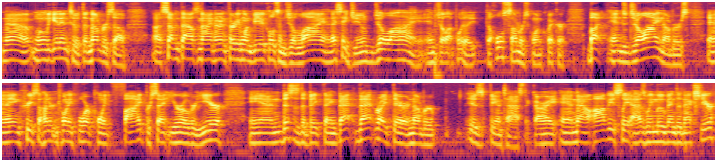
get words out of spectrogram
now, when we get into it, the numbers though, uh, 7,931 vehicles in July. Did I say June? July. In July. Boy, the whole summer's going quicker. But in the July numbers, and they increased 124.5% year over year. And this is the big thing. That, that right there number is fantastic. All right. And now obviously as we move into next year,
